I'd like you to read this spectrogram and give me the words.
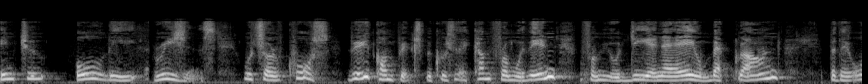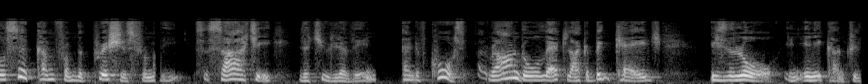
into all the reasons, which are of course very complex because they come from within, from your DNA or background, but they also come from the pressures from the society that you live in. And of course, around all that, like a big cage, is the law in any country.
